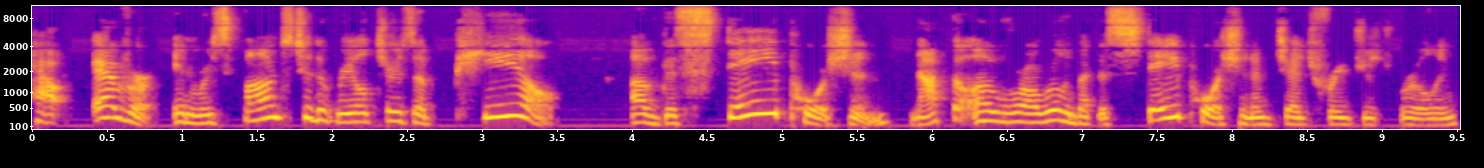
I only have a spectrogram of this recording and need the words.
However, in response to the realtor's appeal of the stay portion, not the overall ruling, but the stay portion of Judge Friedrich's ruling,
